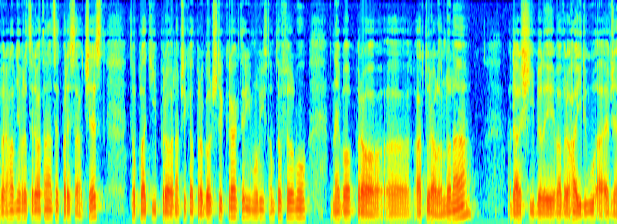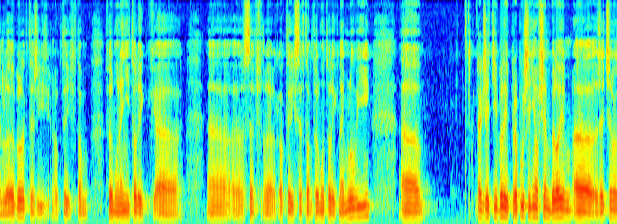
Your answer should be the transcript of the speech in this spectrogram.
hlavně v roce 1956. To platí pro, například pro Goldstückera, který mluví v tomto filmu, nebo pro uh, Artura Londona, a další byli Vavro Hajdů a Evžen Löbl, kteří, o kterých v tom filmu není tolik, eh, se, o kterých se v tom filmu tolik nemluví. Eh, takže ti byli propuštěni, ovšem bylo jim řečeno,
